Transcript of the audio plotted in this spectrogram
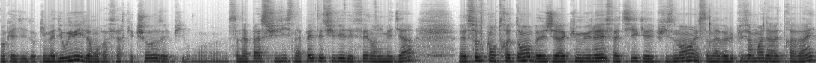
Donc il, m'a dit oui, oui, là on va faire quelque chose. Et puis bon, ça n'a pas suivi, ça n'a pas été suivi des faits dans l'immédiat. sauf qu'entre-temps, ben, j'ai accumulé fatigue et épuisement et ça m'a valu plusieurs mois d'arrêt de travail.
